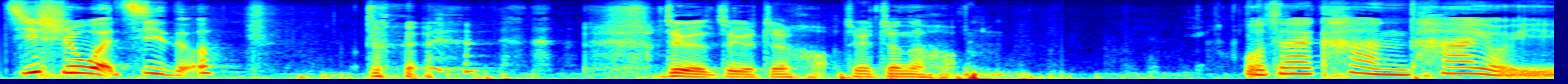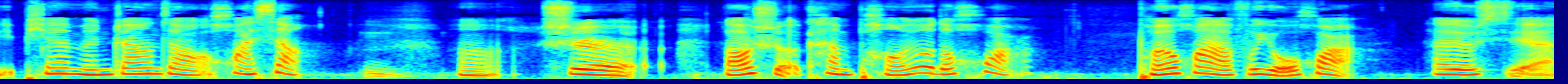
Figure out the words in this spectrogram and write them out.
即使我记得。对这个这个真好，这个真的好，我在看他有一篇文章叫《画像》，嗯嗯，是老舍看朋友的画，朋友画了幅油画，他就写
